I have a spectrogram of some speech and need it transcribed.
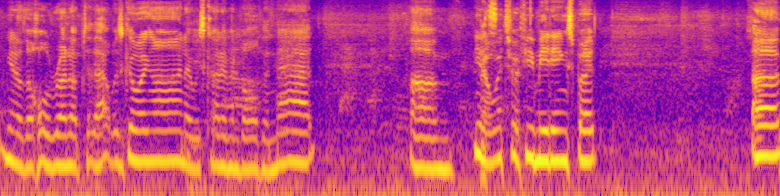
you know, the whole run up to that was going on. I was kind of involved in that. Um, you know, went to a few meetings, but uh,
